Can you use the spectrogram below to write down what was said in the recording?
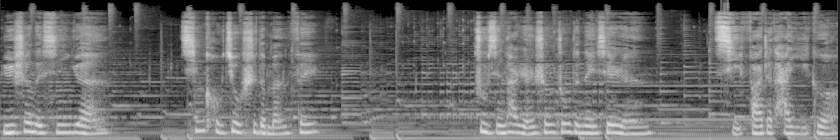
余生的心愿，轻叩旧时的门扉。住进他人生中的那些人，启发着他一个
